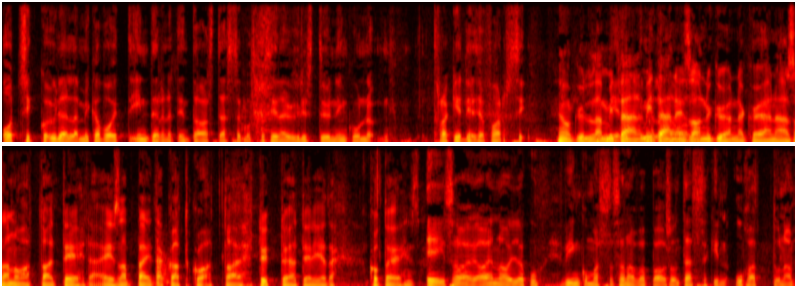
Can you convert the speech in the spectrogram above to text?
otsikko Ylellä, mikä voitti internetin taas tässä, koska siinä yhdistyy niin kuin tragedia ja farsi. Joo, kyllä. Mitään, mitään ei saa nykyään näköjään enää sanoa tai tehdä. Ei saa päitä katkoa tai tyttöjä teljetä koteihinsa. Ei saa, ja aina on joku vinkumassa, sananvapaus on tässäkin uhattuna,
